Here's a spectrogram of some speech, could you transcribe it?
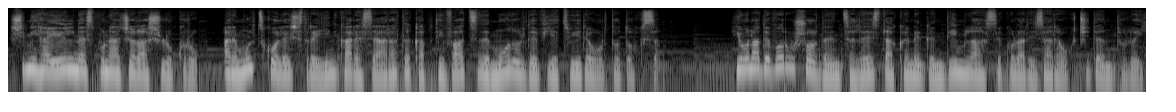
Și Mihail ne spune același lucru. Are mulți colegi străini care se arată captivați de modul de viețuire ortodoxă. E un adevăr ușor de înțeles dacă ne gândim la secularizarea Occidentului.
